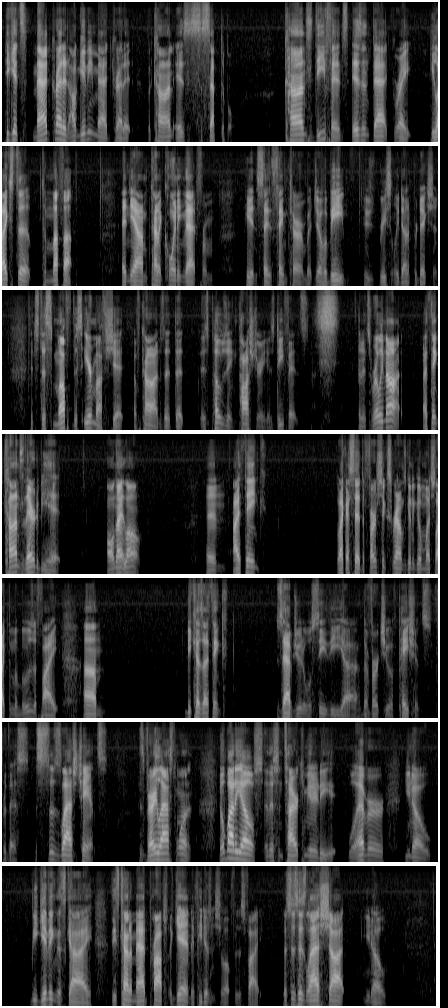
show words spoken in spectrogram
He gets mad credit. I'll give him mad credit, but Khan is susceptible. Khan's defense isn't that great. He likes to, to muff up. And yeah, I'm kind of coining that from, he didn't say the same term, but Joe Habeeb, who's recently done a prediction. It's this muff, this ear muff shit of Khan's that, that is posing, posturing as defense. And it's really not. I think Khan's there to be hit all night long. And I think, like I said, the first six rounds going to go much like the Mabuza fight, um, because I think Zab Judah will see the uh, the virtue of patience for this. This is his last chance, his very last one. Nobody else in this entire community will ever, you know, be giving this guy these kind of mad props again if he doesn't show up for this fight. This is his last shot you know,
